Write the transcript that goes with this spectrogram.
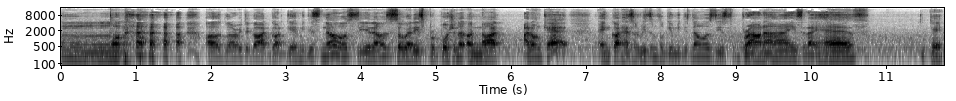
Mm. oh glory to god. God gave me this nose you know so whether it's proportionate or not i don't care. And god has a reason for giving me this nose these brown eyes that i have okay?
